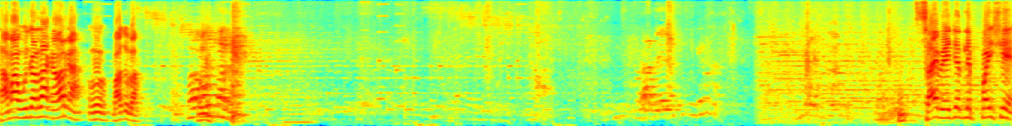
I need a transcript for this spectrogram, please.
थांबा उजाड दाखव बरं का. हो बाजूला. साहेब याच्यातले पैसे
